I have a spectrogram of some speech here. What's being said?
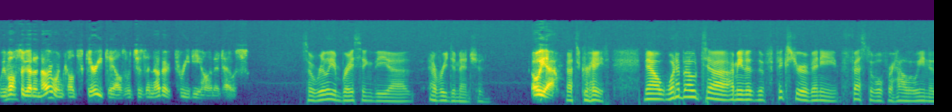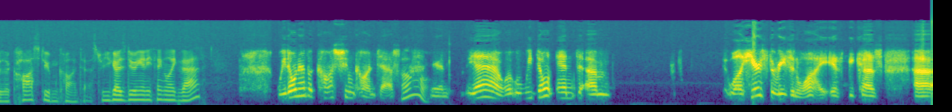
We've also got another one called Scary Tales, which is another 3D haunted house. So really embracing the uh, every dimension. Oh, yeah. That's great. Now, what about? Uh, I mean, uh, the fixture of any festival for Halloween is a costume contest. Are you guys doing anything like that? We don't have a costume contest. Oh, And yeah, we don't. And um, well, here's the reason why: is because uh,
